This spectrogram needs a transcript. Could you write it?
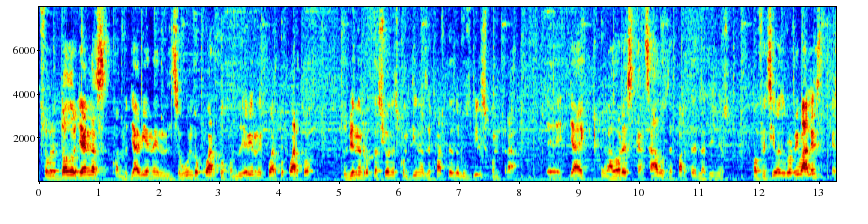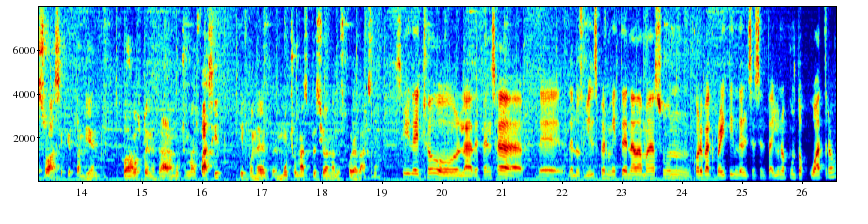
sobre todo ya en las, cuando ya viene el segundo cuarto, cuando ya viene el cuarto cuarto, pues vienen rotaciones continuas de parte de los Bills contra eh, ya hay jugadores cansados de parte de las líneas ofensivas de los rivales. Eso hace que también podamos penetrar a mucho más fácil y poner mucho más presión a los quarterbacks, ¿no? Sí, de hecho la defensa de, de los Bills permite nada más un quarterback rating del 61.4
